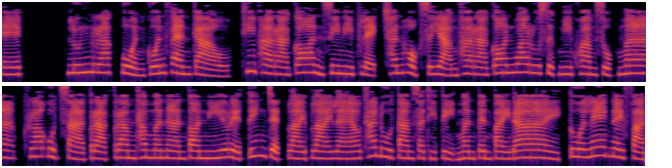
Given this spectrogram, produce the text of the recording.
เอ็ก ลุ้นรักป่วนกวนแฟนเก่า ที่พารากอนซีนีเพล็กชั้น 6 สยามพารากอนว่ารู้สึกมีความสุขมาก เพราะอุตสาห์ตรากตรำทำมานานตอนนี้เรตติ้ง 7 ปลายปลายแล้ว ถ้าดูตามสถิติมันเป็นไปได้ ตัวเลขในฝัน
